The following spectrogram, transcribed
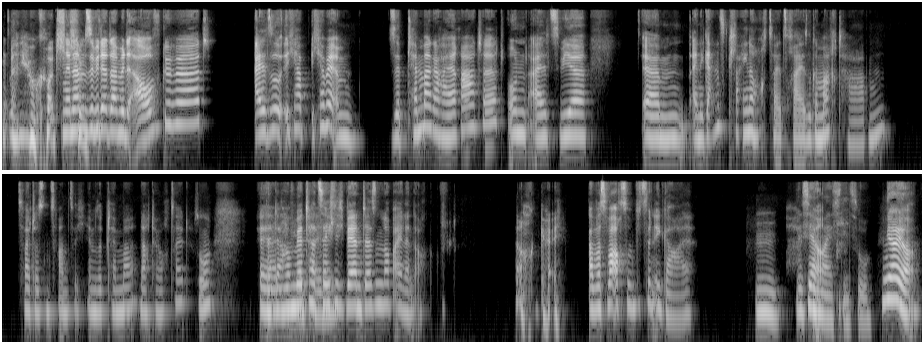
Oh Gott, Und dann haben stimmt. sie wieder damit aufgehört. Also ich habe ich hab ja im September geheiratet und als wir ähm, eine ganz kleine Hochzeitsreise gemacht haben, 2020 im September nach der Hochzeit, so, äh, Da haben wir tatsächlich währenddessen Love Island auch geguckt. Auch geil. Aber es war auch so ein bisschen egal. Hm, Ist ja, Ja. meistens so. Ja, ja.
